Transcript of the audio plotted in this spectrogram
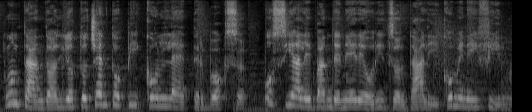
puntando agli 800p con letterbox, ossia le bande nere orizzontali come nei film.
